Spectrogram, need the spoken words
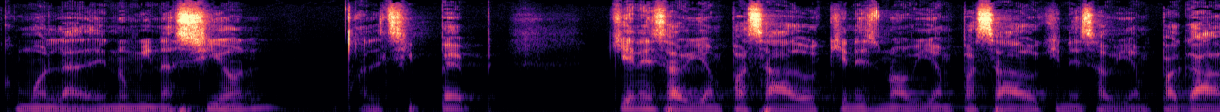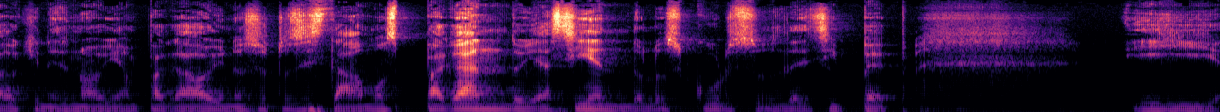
como la denominación, al CIPEP, quiénes habían pasado, quiénes no habían pasado, quiénes habían pagado, quiénes no habían pagado, y nosotros estábamos pagando y haciendo los cursos de CIPEP y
